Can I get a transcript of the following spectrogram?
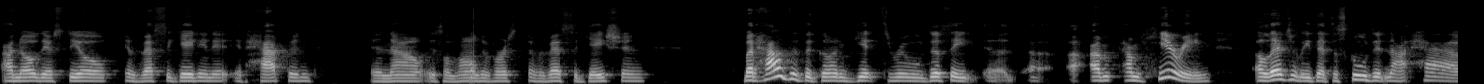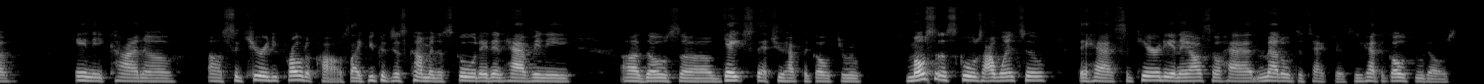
I know they're still investigating it. It happened, and now it's a long investigation. But how did the gun get through? Does they? Uh, uh, I'm I'm hearing allegedly that the school did not have any kind of uh, security protocols. Like you could just come into school, they didn't have any uh, those uh, gates that you have to go through. Most of the schools I went to, they had security and they also had metal detectors, and you had to go through those.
